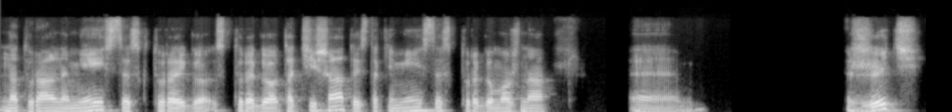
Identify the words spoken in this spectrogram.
naturalne miejsce, z którego, z którego ta cisza to jest takie miejsce, z którego można e, żyć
